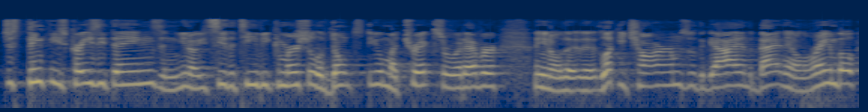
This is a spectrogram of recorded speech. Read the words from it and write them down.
just think these crazy things, and you know, you'd see the TV commercial of "Don't steal my tricks" or whatever. You know, the, the Lucky Charms with the guy in the back, you know, the rainbow.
